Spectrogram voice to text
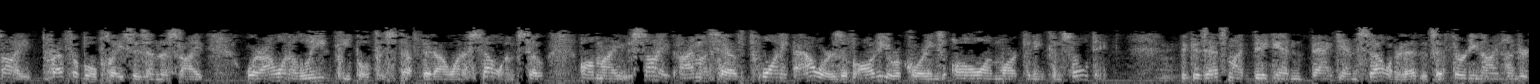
site, preferable places in the site, where I want to lead people to stuff that I want to sell them. So on my site, I must have 20 hours of audio recordings all on marketing consulting hmm. because that's my big end back end seller. That's a $3,900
